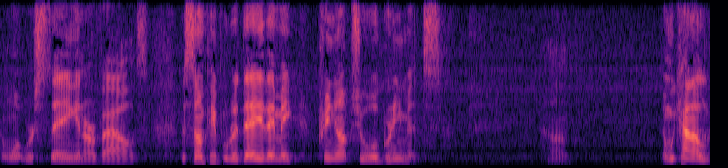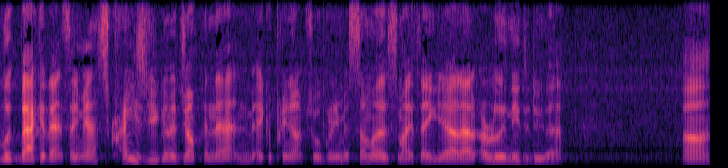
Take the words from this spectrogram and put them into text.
and what we're saying in our vows. But some people today, they make prenuptial agreements. Um, and we kind of look back at that and say, man, that's crazy. You're going to jump in that and make a prenuptial agreement? Some of us might think, yeah, that, I really need to do that. Uh,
